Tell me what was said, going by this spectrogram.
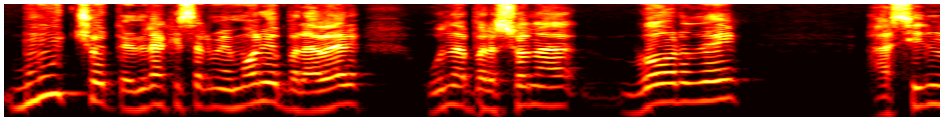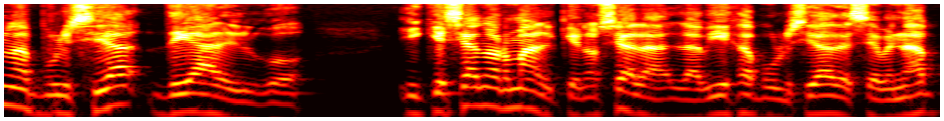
mucho tendrás que hacer memoria para ver una persona gorde haciendo una publicidad de algo y que sea normal, que no sea la, vieja publicidad de Seven Up,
